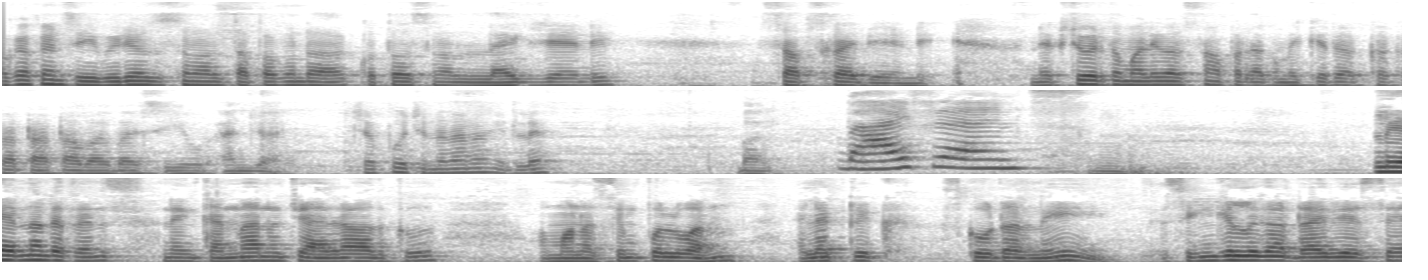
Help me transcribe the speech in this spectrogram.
ఓకే ఫ్రెండ్స్ ఈ వీడియో చూస్తున్న వాళ్ళు తప్పకుండా కొత్త వస్తున్న వాళ్ళు లైక్ చేయండి సబ్స్క్రైబ్ చేయండి. నెక్స్ట్ వీడితో మళ్ళీ వస్తాం అప్పటిదాకా మీకు అక్క tata bye bye see you enjoy చెప్పు చిన్నదానా ఇట్లే? బాయ్. Bye friends. మళ్ళీ ఏంటంటే ఫ్రెండ్స్ నేను కన్వా నుంచి హైదరాబాద్కు మన సింపుల్ వన్ ఎలక్ట్రిక్ స్కూటర్ని సింగిల్గా డ్రైవ్ చేస్తే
